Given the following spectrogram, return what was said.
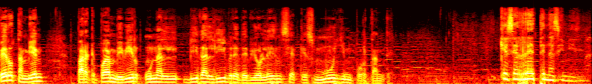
pero también para que puedan vivir una vida libre de violencia, que es muy importante. que se reten a sí mismas.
